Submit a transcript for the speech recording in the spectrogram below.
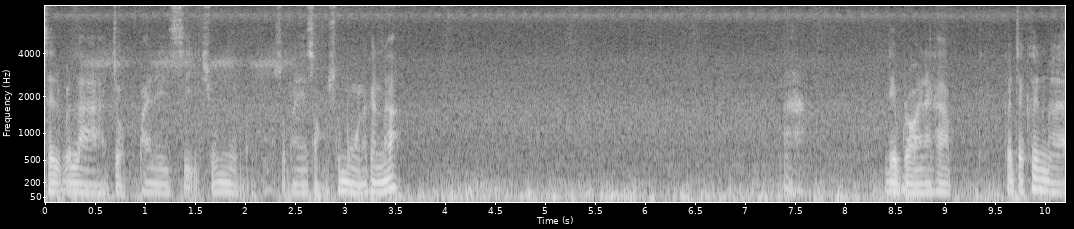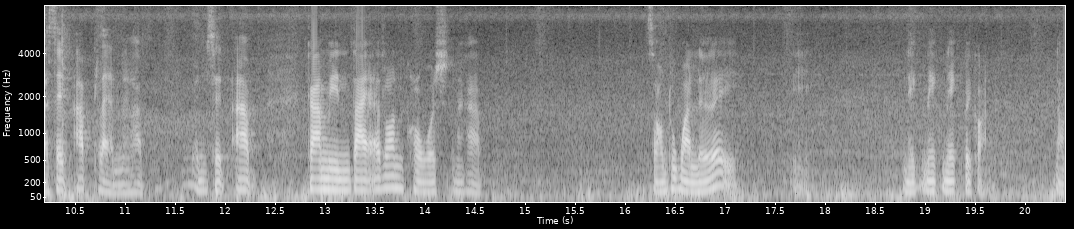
เซตเวลาจบภายใน 4 ชั่วโมงจบภายใน 2 ชั่วโมงแล้วกันนะอะ เรียบร้อยนะครับ ก็จะขึ้นมาเซตอัพแพลนนะครับเป็นเซตอัพการมินไตแอรอนโครชนะครับซ้อมทุกวันเลยเน็กเน็กเน็กไปก่อน เรา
